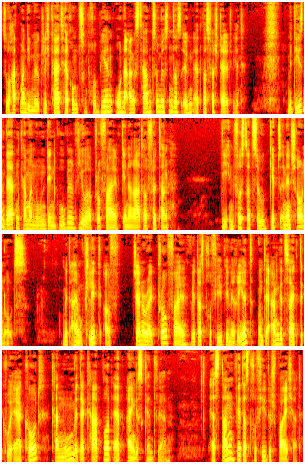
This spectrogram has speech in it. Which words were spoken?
so hat man die Möglichkeit herumzuprobieren, ohne Angst haben zu müssen, dass irgendetwas verstellt wird. Mit diesen Werten kann man nun den Google Viewer Profile Generator füttern. Die Infos dazu gibt's in den Show Notes. Mit einem Klick auf Generate Profile wird das Profil generiert und der angezeigte QR-Code kann nun mit der Cardboard-App eingescannt werden. Erst dann wird das Profil gespeichert.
